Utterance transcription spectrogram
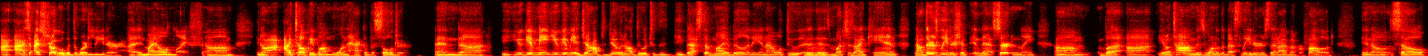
I, I, I, struggle with the word leader uh, in my own life. Um, you know, I, I, tell people I'm one heck of a soldier and uh, you give me you give me a job to do and i'll do it to the, the best of my ability and i will do mm-hmm. as much as i can now there's leadership in that certainly um, but uh, you know tom is one of the best leaders that i've ever followed you know so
